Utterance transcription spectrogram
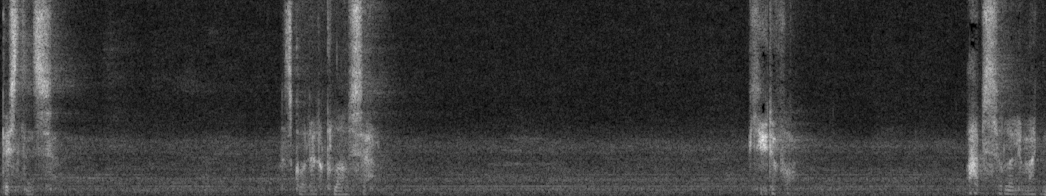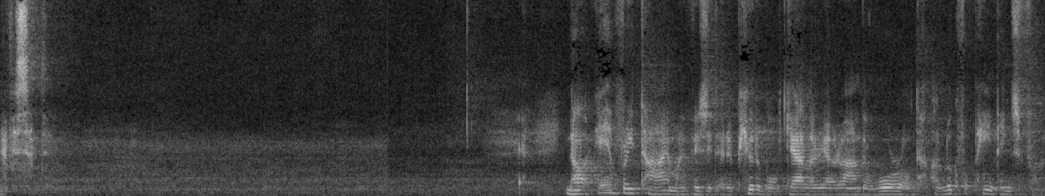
distance. Let's go a little closer. Beautiful. Absolutely magnificent. Now, every time I visit a reputable gallery around the world, I look for paintings from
